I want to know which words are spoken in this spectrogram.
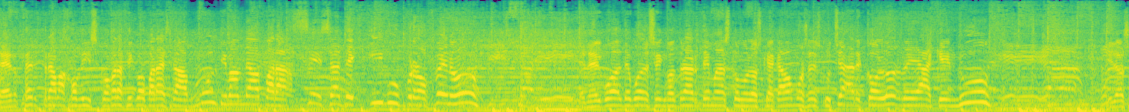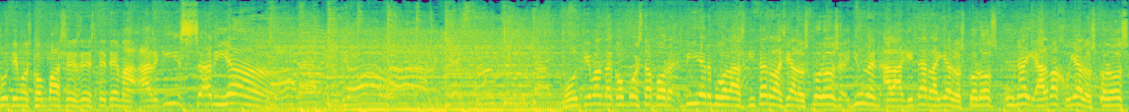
Tercer trabajo discográfico para esta multibanda para Cesatec Ibuprofeno. En el cual te puedes encontrar temas como los que acabamos de escuchar Color de Akendú Y los últimos compases de este tema Arguisaria. Multibanda compuesta por Vierbu a las guitarras y a los coros Julen a la guitarra y a los coros Unai al bajo y a los coros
